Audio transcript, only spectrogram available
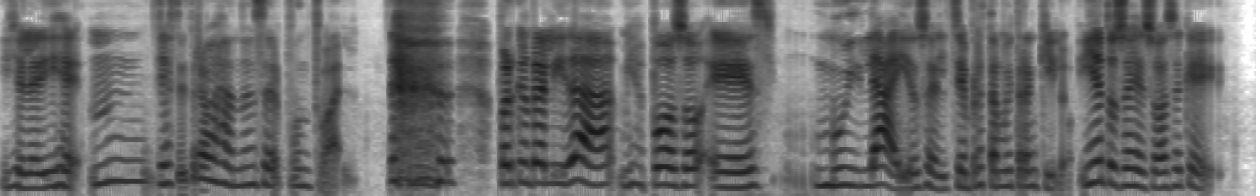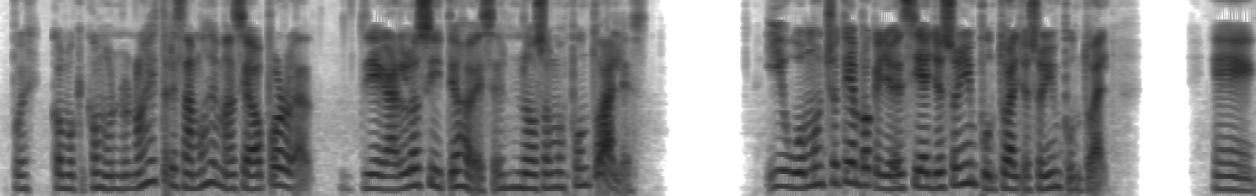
Y yo le dije, mm, ya estoy trabajando en ser puntual. Porque en realidad mi esposo es muy light, o sea, él siempre está muy tranquilo. Y entonces eso hace que pues como que como no nos estresamos demasiado por llegar a los sitios, a veces no somos puntuales. Y hubo mucho tiempo que yo decía, yo soy impuntual, yo soy impuntual. Eh,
